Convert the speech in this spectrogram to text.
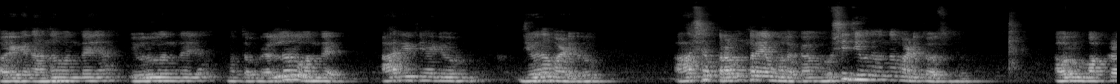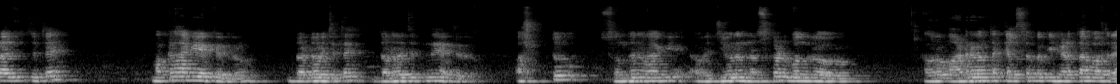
ಅವರಿಗೆ ನಾನು ಒಂದೇಯ ಇವರು ಒಂದೇಯ ಮತ್ತೊಬ್ರು ಎಲ್ಲರೂ ಒಂದೇ. ಆ ರೀತಿಯಾಗಿ ಅವರು ಜೀವನ ಮಾಡಿದ್ರು. ಆಶಾ ಪರಂಪರೆಯ ಮೂಲಕ ಋಷಿ ಜೀವನವನ್ನ ಮಾಡಿ ತೋರಿಸಿದ್ರು. ಅವರು ಮಕ್ಕಳ ಜೊತೆ ಮಕ್ಕಳ ಹಾಗೆ ಇರ್ತಿದ್ರು. ದೊಡ್ಡವ್ರ ಜೊತೆ ದೊಡ್ಡವ್ರ ಜೊತೆನೇ ಇರ್ತಿದ್ರು. ಅಷ್ಟು ಸುಂದರವಾಗಿ ಅವ್ರ ಜೀವನ ನಡೆಸ್ಕೊಂಡು ಬಂದ್ರು ಅವರು. ಅವರು ಮಾಡಿರುವಂಥ ಕೆಲಸ ಬಗ್ಗೆ ಹೇಳ್ತಾ ಹೋದರೆ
